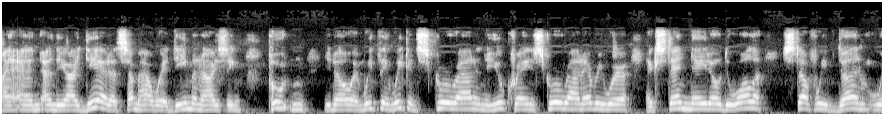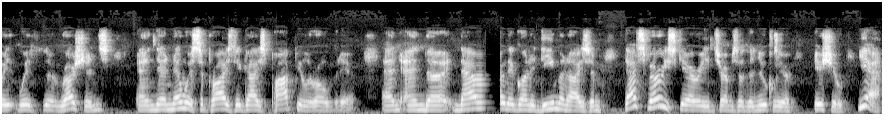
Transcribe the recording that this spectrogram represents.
and and the idea that somehow we're demonizing Putin, you know, and we think we can screw around in the Ukraine, screw around everywhere, extend NATO, do all the stuff we've done with with the Russians, and then then we're surprised the guy's popular over there, and and uh, now they're going to demonize him. That's very scary in terms of the nuclear issue. Yeah,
